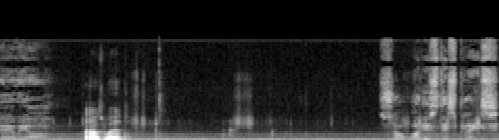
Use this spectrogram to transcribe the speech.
There we are. that was weird. So what is this place?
